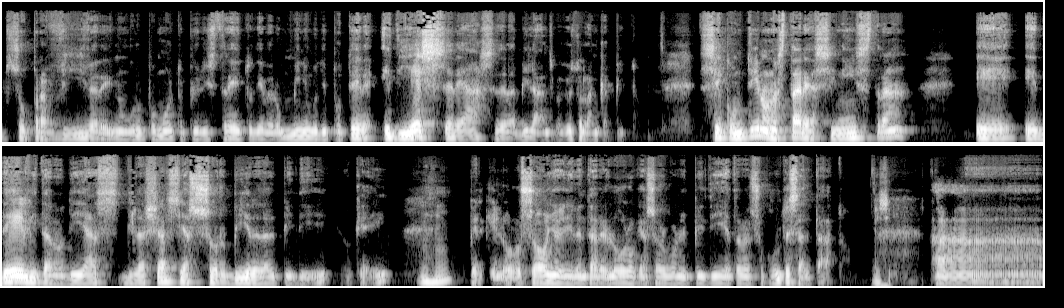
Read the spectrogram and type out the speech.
sopravvivere in un gruppo molto più ristretto, di avere un minimo di potere e di essere asse della bilancia, perché questo l'hanno capito. Se continuano a stare a sinistra, e, ed evitano di, as, di, lasciarsi assorbire dal PD, ok? Uh-huh. Perché il loro sogno di diventare loro che assorbono il PD attraverso Conte è saltato. Eh sì. uh,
